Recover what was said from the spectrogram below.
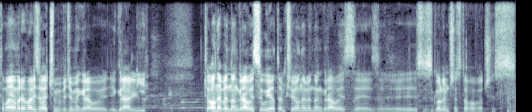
to mają rywalizować. Czy my będziemy grały, grali czy one będą grały z UJ, czy one będą grały z, z, z Golem Częstochowa, czy z,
